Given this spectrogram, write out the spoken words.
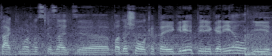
так можно сказать, э, подошел к этой игре, перегорел. И,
